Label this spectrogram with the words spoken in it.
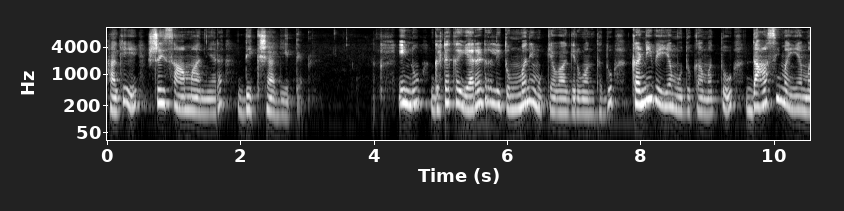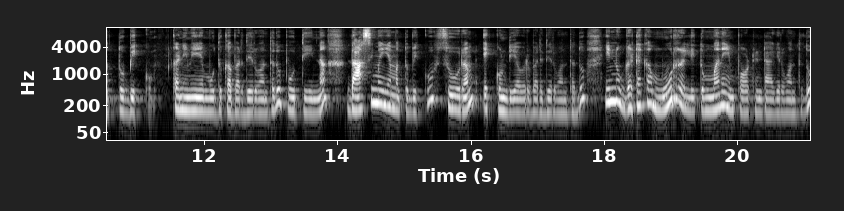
ಹಾಗೆ ಶ್ರೀ ಸಾಮಾನ್ಯರ ದೀಕ್ಷಾಗೀತೆ ಇನ್ನು ಘಟಕ ಎರಡರಲ್ಲಿ ತುಂಬಾ ಮುಖ್ಯವಾಗಿರುವಂಥದ್ದು ಕಣಿವೆಯ ಮುದುಕ ಮತ್ತು ದಾಸಿಮಯ್ಯ ಮತ್ತು ಬೆಕ್ಕು. ಕಣಿವೆಯ ಮುದುಕ ಬರೆದಿರುವಂಥದ್ದು ಪೂತಿಯನ್ನ ದಾಸಿಮಯ್ಯ ಮತ್ತು ಬಿಕ್ಕು ಸೂರಂ ಎಕ್ಕುಂಡಿ ಅವರು ಬರೆದಿರುವಂಥದ್ದು. ಇನ್ನು ಘಟಕ ಮೂರರಲ್ಲಿ ತುಂಬಾ ಇಂಪಾರ್ಟೆಂಟ್ ಆಗಿರುವಂಥದ್ದು,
